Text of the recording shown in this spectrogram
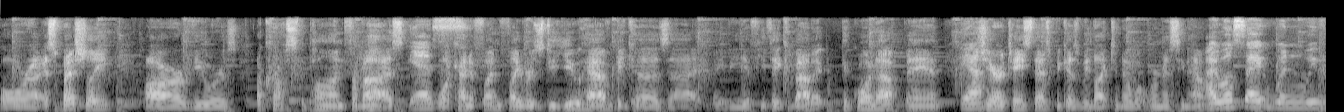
or uh, especially our viewers across the pond from us. Yes. What kind of fun flavors do you have? Because uh, maybe if you think about it, pick one up and Yeah. share a taste test because we'd like to know what we're missing out. I will say when we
